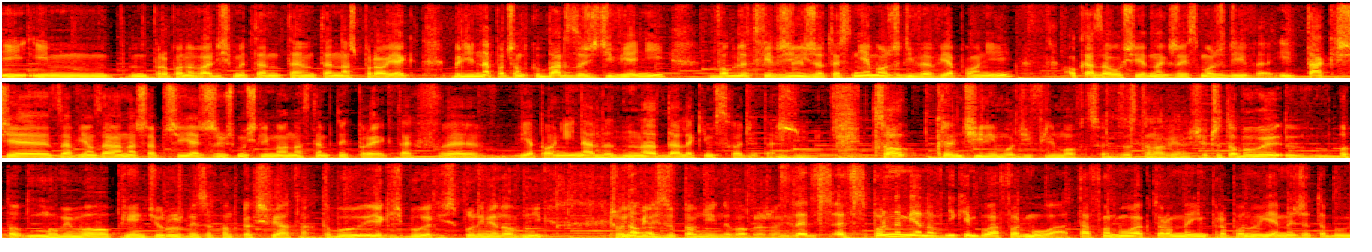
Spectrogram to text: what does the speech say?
i im proponowaliśmy ten, ten, ten nasz projekt, byli na początku bardzo zdziwieni, w ogóle twierdzili, że to jest niemożliwe w Japonii. Okazało się jednak, że jest możliwe. I tak się zawiązała nasza przyjaźń, że już myślimy o następnych projektach w, w Japonii, na, na Dalekim Wschodzie też. Co kręcili młodzi filmowcy? Zastanawiam się. Czy to były, bo to mówimy o pięciu różnych zakątkach świata. To był jakiś, był jakiś wspólny mianownik? Czy oni No, mieli zupełnie inne wyobrażenie? W- Wspólnym mianownikiem była formuła. Ta formuła, którą my im proponujemy, że to był e,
